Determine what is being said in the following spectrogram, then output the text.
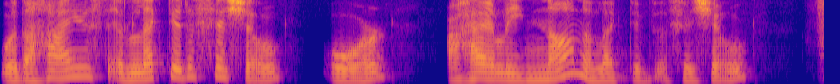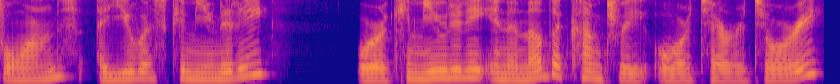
or the highest elected official or a highly non elective official forms a U.S. community or a community in another country or territory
